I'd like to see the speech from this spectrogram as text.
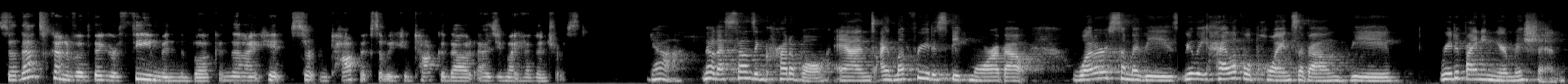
So that's kind of a bigger theme in the book. And then I hit certain topics that we can talk about as you might have interest. Yeah, no, that sounds incredible. And I'd love for you to speak more about what are some of these really high level points around the redefining your mission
